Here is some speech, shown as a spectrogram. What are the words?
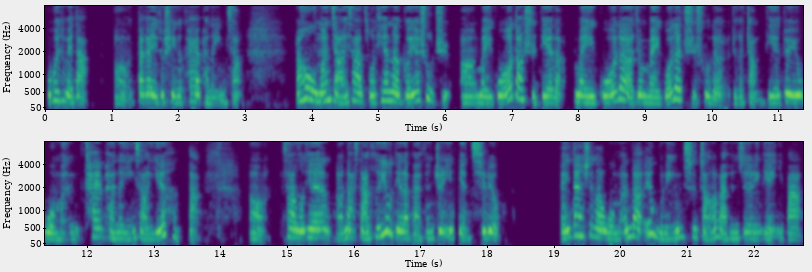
不会特别大，啊，大概也就是一个开盘的影响。然后我们讲一下昨天的隔夜数据啊，美国倒是跌的，美国的就美国的指数的这个涨跌对于我们开盘的影响也很大，啊。像昨天啊，纳斯达克又跌了百分之一点七六，哎，但是呢，我们的 A 五零是涨了百分之零点一八，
